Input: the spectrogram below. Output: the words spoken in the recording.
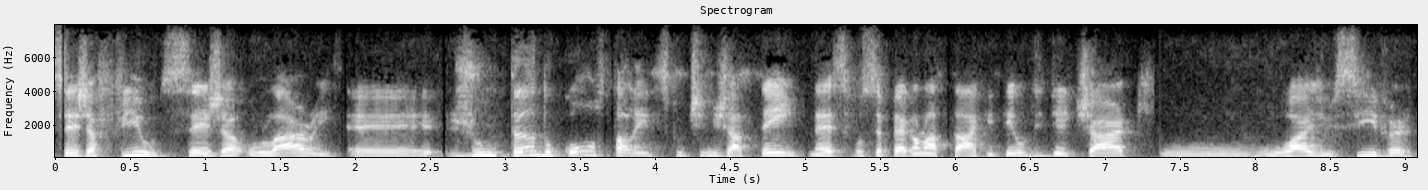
seja Fields, seja o Lawrence, é, juntando com os talentos que o time já tem, né? Se você pega no ataque, tem o DJ Chark, o, o wide receiver,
